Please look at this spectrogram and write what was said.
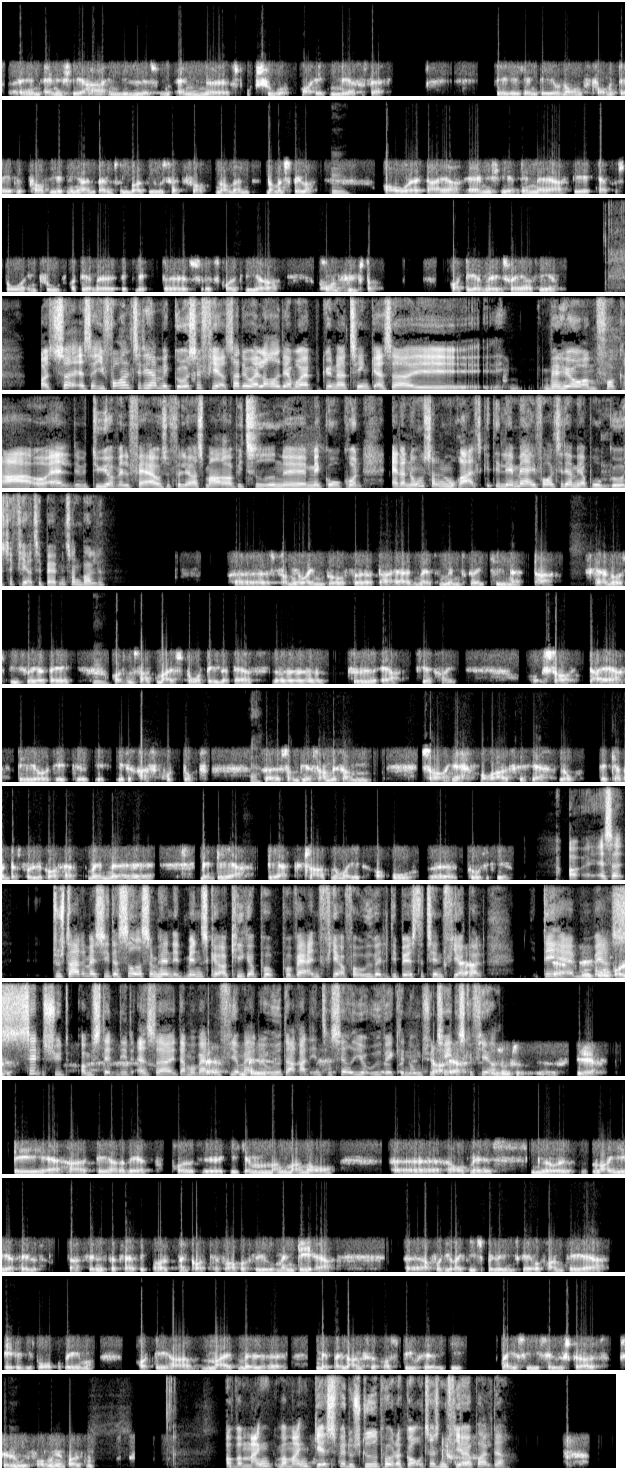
En anden fjer har en lille anden øh, struktur og ikke mere så stærk det, igen, det er jo nogle formidable påvirkninger, en badmintonbold bliver udsat for, når man, når man spiller. Mm. Og øh, der er anisjer, den er, det er knap for stor en fugl, og dermed et lidt øh, skrøbeligere hornhylster. Og dermed en svagere flere. Og så, altså, i forhold til det her med gåsefjer, så er det jo allerede der, hvor jeg begynder at tænke, altså, øh, man hører om forgrar, og alt det dyrevelfærd er jo selvfølgelig også meget op i tiden øh, med god grund. Er der nogen sådan moralske dilemmaer i forhold til det her med at bruge gåsefjer til badmintonbolde? Øh, som jeg var inde på før, der er en masse mennesker i Kina, der skal have noget at spise hver dag. Mm. Og som sagt, en meget stor del af deres øh, føde er fjerkræ. Så der er, det er jo et, et, et, et restprodukt, ja. øh, som bliver samlet sammen. Så ja, moralske, ja, jo, det kan man da selvfølgelig godt have, men, øh, men det, er, det er klart nummer et at bruge øh, gåsefjer. Og altså, du startede med at sige, at der sidder simpelthen et menneske og kigger på, på hver en fjer for at udvælge de bedste til en fjerbold. Ja. Det, ja, er, må det er være bolde. sindssygt omstændigt. Altså, der må være ja, nogle firmaer det... derude, der er ret interesseret i at udvikle nogle syntetiske fjer. Ja, det, er, har, det har der været prøvet øh, igennem mange, mange år. Øh, og med noget varieret held. Der findes der plastikbold, man godt kan få op og flyve, men det er øh, at få de rigtige spilleegenskaber frem, det er et af de store problemer. Og det har meget med, øh, med balance og stivhed i, man kan sige, selve skørtet, selve udfordringen af bolden. Og hvor mange, hvor mange gæs vil du skyde på, der går til sådan en fjerdebold der?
